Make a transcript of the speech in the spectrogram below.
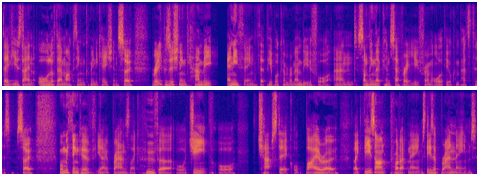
they've used that in all of their marketing communications. So, really, positioning can be anything that people can remember you for and something that can separate you from all of your competitors. So, when we think of, you know, brands like Hoover or Jeep or Chapstick or Biro, like these aren't product names, these are brand names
